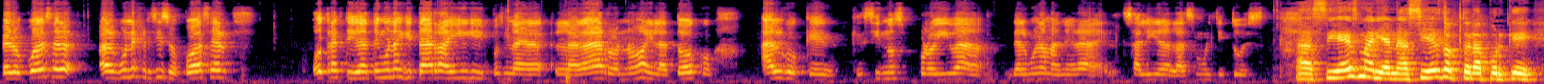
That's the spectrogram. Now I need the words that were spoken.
pero puedo hacer algún ejercicio, puedo hacer otra actividad, tengo una guitarra ahí y pues me la agarro, ¿no? Y la toco. Algo que, que sí nos prohíba de alguna manera salir a las multitudes. Así es, Mariana, así es, doctora, porque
